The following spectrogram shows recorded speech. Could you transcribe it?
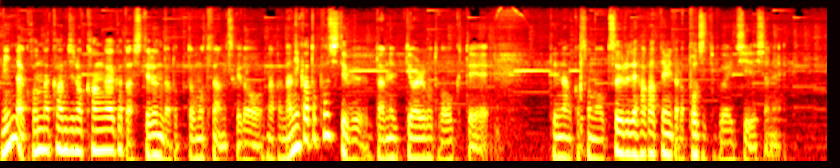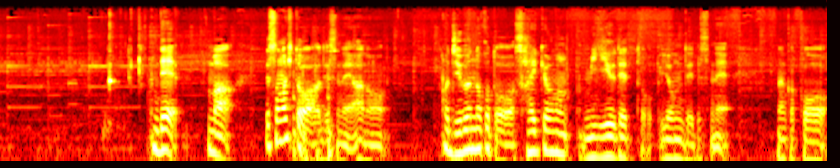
みんなこんな感じの考え方してるんだろうって思ってたんですけどなんか何かとポジティブだねって言われることが多くてでなんかそのツールで測ってみたらポジティブが1位でしたね。でまあでその人はですねあの自分のことを最強の右腕と呼んでですねなんかこ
